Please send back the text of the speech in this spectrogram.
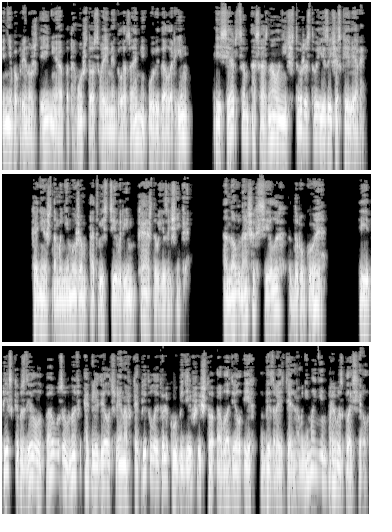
не по принуждению, а потому что своими глазами увидал Рим и сердцем осознал ничтожество языческой веры. Конечно, мы не можем отвести в Рим каждого язычника. Но в наших силах другое. Епископ сделал паузу, вновь оглядел членов капитула и только убедившись, что овладел их безраздельным вниманием, провозгласил.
